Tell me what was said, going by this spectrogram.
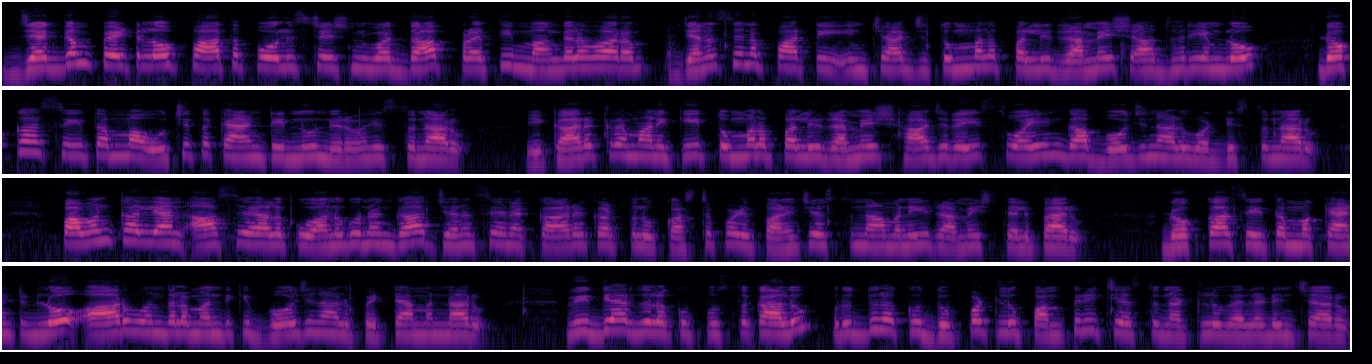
జగ్గంపేటలో పాత పోలీస్ స్టేషన్ వద్ద ప్రతి మంగళవారం Janasena party in charge Tummalapalli Ramesh ఆధ్వర్యంలో డొక్కా సీతమ్మ ఉచిత క్యాంటీన్ను నిర్వహిస్తున్నారు. ఈ కార్యక్రమానికి తుమ్మలపల్లి రమేష్ హాజరై స్వయంగా భోజనాలు వడ్డిస్తున్నారు. పవన్ కళ్యాణ్ ఆశయాలకు అనుగుణంగా జనసేన కార్యకర్తలు కష్టపడి పనిచేస్తున్నామని రమేష్ తెలిపారు. డొక్కా సీతమ్మ క్యాంటీన్లో ఆరు వందల మందికి భోజనాలు పెట్టామన్నారు. విద్యార్థులకు పుస్తకాలు వృద్ధులకు దుప్పట్లు పంపిణీ చేస్తున్నట్లు వెల్లడించారు.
